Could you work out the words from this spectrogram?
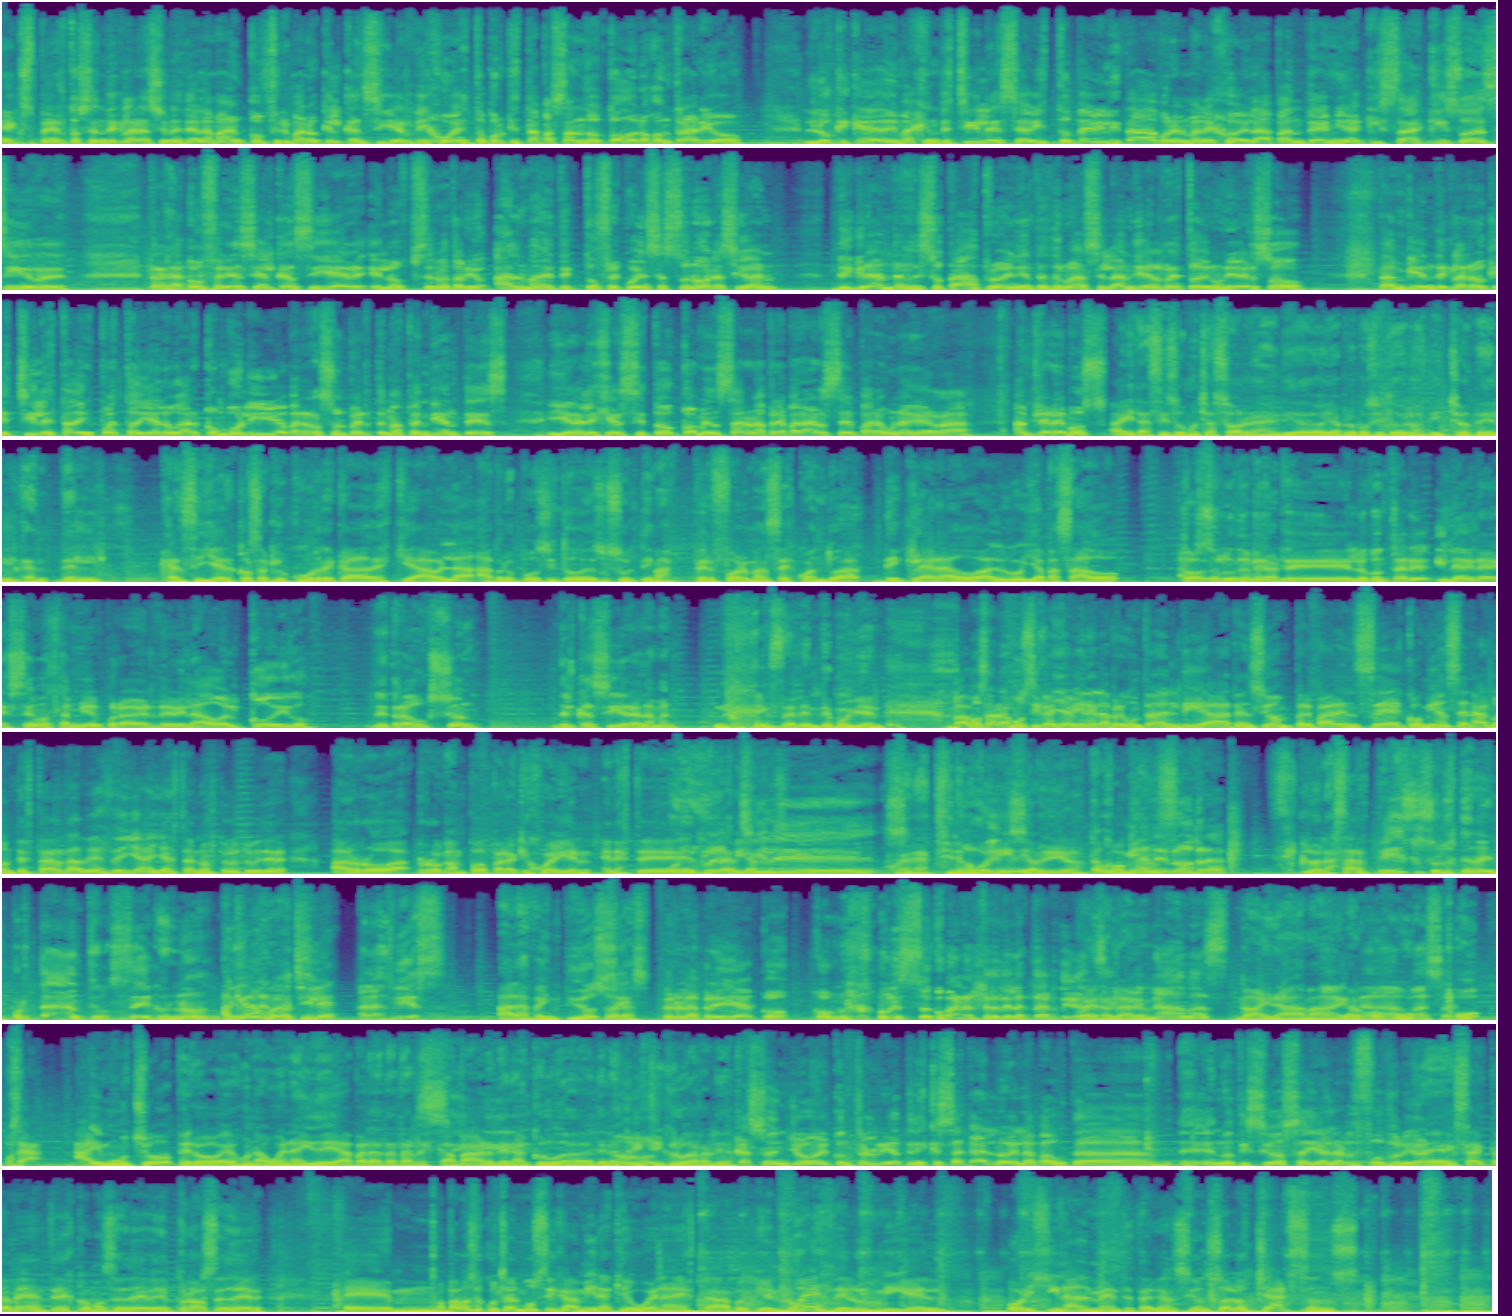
Expertos en declaraciones de Alamán confirmaron que el canciller dijo esto porque está pasando todo lo contrario. Lo que queda de imagen de Chile se ha visto debilitada por el manejo de la pandemia, quizás quiso decir. Tras la conferencia del canciller, el observatorio Alma detectó frecuencias sonoras, Iván, de grandes risotadas provenientes de Nueva Zelanda y el resto del universo. También declaró que Chile está dispuesto a dialogar con Bolivia para resolver temas pendientes. Y en el ejército comenzaron a prepararse para una guerra. Ampliaremos. Ahí está, se hizo mucha zorra el día de hoy a propósito de los dichos del, del canciller, cosa que ocurre cada vez que habla a propósito de sus últimas performances cuando ha declarado algo y ha pasado todo lo contrario. Absolutamente lo contrario. Y le agradecemos también por haber develado el código de traducción del canciller Alamán. Excelente, muy bien. Vamos a la música, ya viene la pregunta del día. Atención, prepárense, comiencen a contestarla desde ya. Ya está en nuestro Twitter, arroba rock and pop, para que jueguen en este Oye, día juega viernes. Chile. Juega Chile con Bolivia, tan Comienza. en otra. Ciclo de las artes. Esos son los temas importantes o secos, ¿no? ¿A qué hora juega noche, Chile? A las 10. A las 22 Sí, horas. pero la previa co- com- comenzó como a las 3 de la tarde. Bueno, claro. No hay nada más. No hay nada más. No hay claro. nada o, o- más, ¿eh? o- o sea, hay mucho, pero es una buena idea para tratar de escapar Sí. de la cruda, de la No, triste y cruda realidad. Caso en Joy, Contraloría, tenés que sacarlo de la pauta eh, noticiosa y hablar de fútbol, Iván. Exactamente, es como se debe proceder. Eh, vamos a escuchar música. Mira qué buena esta, porque no es de Luis Miguel originalmente esta canción. Son los Jacksons.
